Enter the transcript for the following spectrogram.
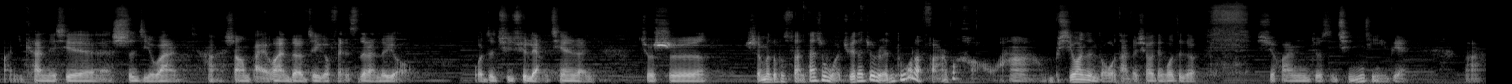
啊，你看那些十几万、哈上百万的这个粉丝的人都有，我这区区两千人。就是什么都不算，但是我觉得就人多了反而不好啊！不喜欢人多，大家晓得我这个喜欢就是亲近一点啊，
